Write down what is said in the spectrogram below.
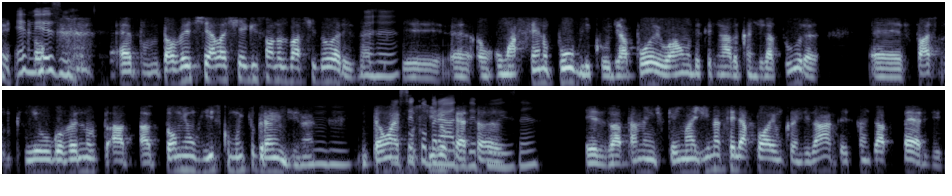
É então, mesmo? É, talvez ela chegue só nos bastidores, né? Uhum. Porque é, um aceno público de apoio a uma determinada candidatura é, faz com que o governo a, a, tome um risco muito grande, né? Uhum. Então Vai é ser possível cobrado que essa... depois, né? Exatamente, porque imagina se ele apoia um candidato, esse candidato perde,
